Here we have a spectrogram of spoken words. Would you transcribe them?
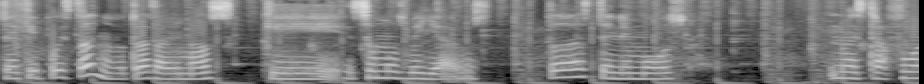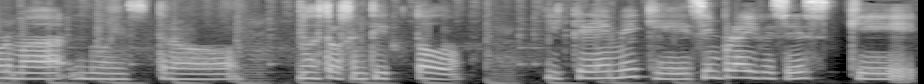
ya que pues todas nosotras sabemos que somos bellados, todas tenemos nuestra forma, nuestro, nuestro sentir, todo. Y créeme que siempre hay veces que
